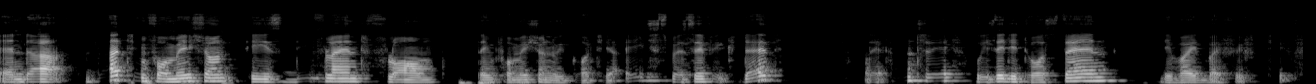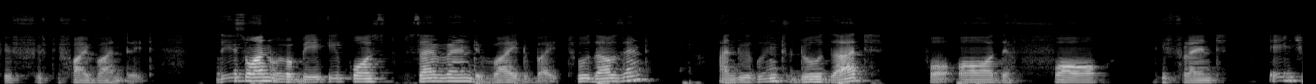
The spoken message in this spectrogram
and uh, that information is different from the information we got here. Age specific death for the country we said it was 10 divided by 50 5500 this one will be equals to 7 divided by 2000 and we're going to do that for all the four different age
